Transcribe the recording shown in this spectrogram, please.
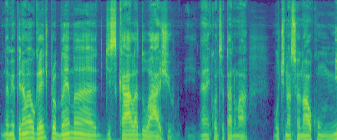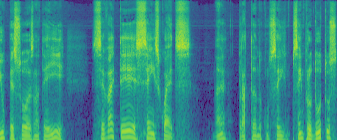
na minha opinião, é o grande problema de escala do ágil. Né? Quando você está numa multinacional com mil pessoas na TI, você vai ter 100 squads, né? Tratando com 100, 100 produtos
